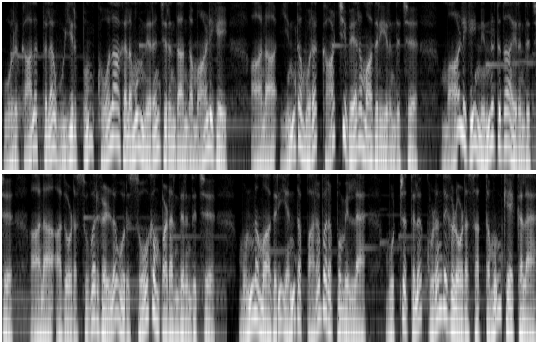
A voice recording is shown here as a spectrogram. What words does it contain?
ஒரு காலத்துல உயிர்ப்பும் கோலாகலமும் நிறைஞ்சிருந்த அந்த மாளிகை. ஆனா இந்த முறை காட்சி வேற மாதிரி இருந்துச்சு. மாளிகை நின்னுட்டு தான் இருந்துச்சு. ஆனா அதோட சுவர்கள்ல ஒரு சோகம் படர்ந்திருந்துச்சு. முன்ன மாதிரி எந்த பரபரப்பும் இல்ல. முற்றத்துல குழந்தைகளோட சத்தமும் கேட்கல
